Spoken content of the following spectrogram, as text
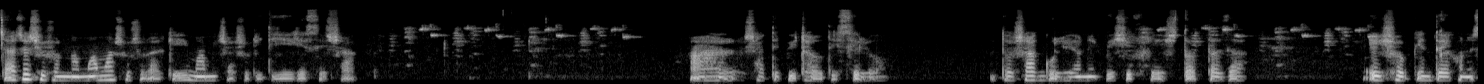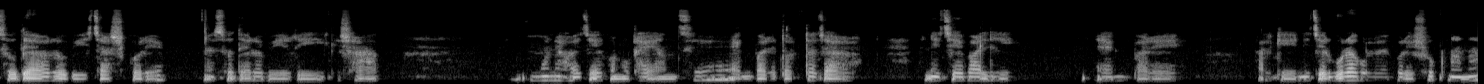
চাচা শ্বশুর না, মামা শ্বশুর আর কি। মামি শাশুড়ি দিয়ে গেছে শাক। আর সাথে পিঠাও দিছিল। তো শাকগুলি অনেক বেশি ফ্রেশ তরতাজা। এইসব কিন্তু এখন সৌদি আরবে চাষ করে। সৌদি আরবের এই শাক মনে হয় যে এখন উঠায় আনছে। একবারে তরতাজা, নিচে বালি, একবারে আর কি নিচের গোড়াগুলো একবারে শুকনা না।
